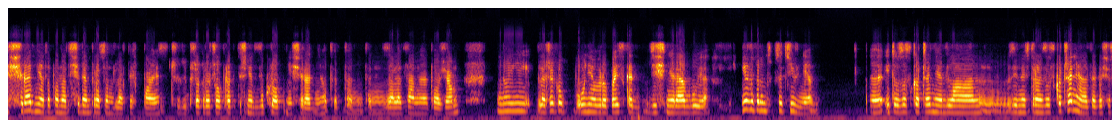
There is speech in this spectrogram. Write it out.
Średnia to ponad 7% dla tych państw, czyli przekroczył praktycznie dwukrotnie średnio ten, ten, ten zalecany poziom. No i dlaczego Unia Europejska dziś nie reaguje? Jest wręcz przeciwnie. E, I to zaskoczenie dla, z jednej strony zaskoczenie, ale tego się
